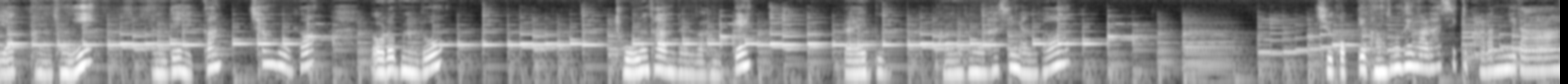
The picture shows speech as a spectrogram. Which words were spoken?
예약 방송이 안 되니까 참고해서 여러분도 좋은 사람들과 함께 라이브 방송을 하시면서 즐겁게 방송 생활을 하시기 바랍니다.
